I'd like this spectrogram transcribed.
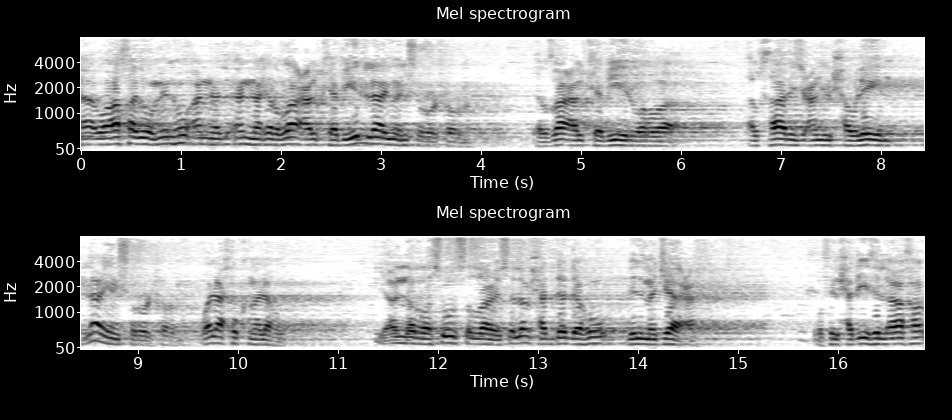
وأخذوا منه أن أن إرضاع الكبير لا ينشر الحرمة. إرضاع الكبير وهو الخارج عن الحولين لا ينشر الحرمة ولا حكم له لأن الرسول صلى الله عليه وسلم حدده بالمجاعة. وفي الحديث الآخر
